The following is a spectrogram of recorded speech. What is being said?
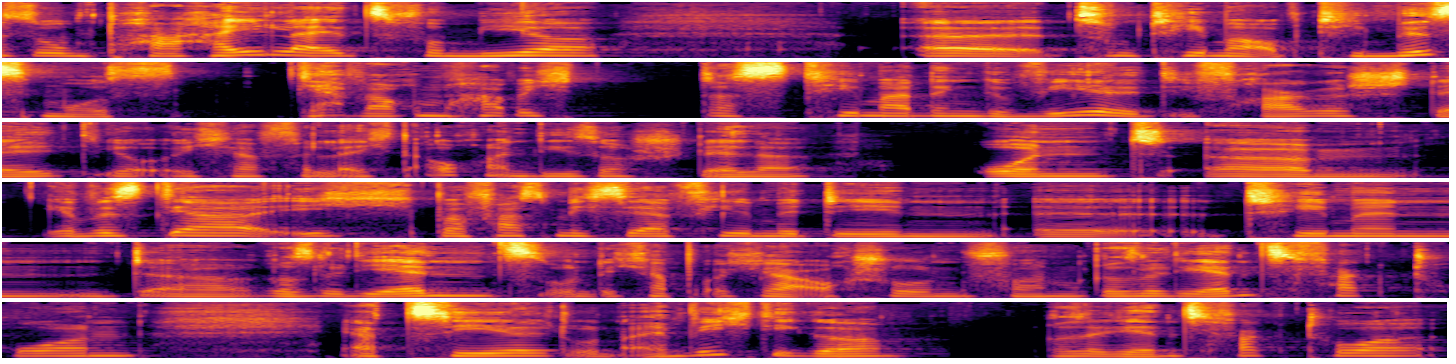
so ein paar Highlights von mir äh, zum Thema Optimismus. Ja, warum habe ich das Thema denn gewählt? Die Frage stellt ihr euch ja vielleicht auch an dieser Stelle. Und ähm, ihr wisst ja, ich befasse mich sehr viel mit den äh, Themen der Resilienz und ich habe euch ja auch schon von Resilienzfaktoren erzählt. Und ein wichtiger Resilienzfaktor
